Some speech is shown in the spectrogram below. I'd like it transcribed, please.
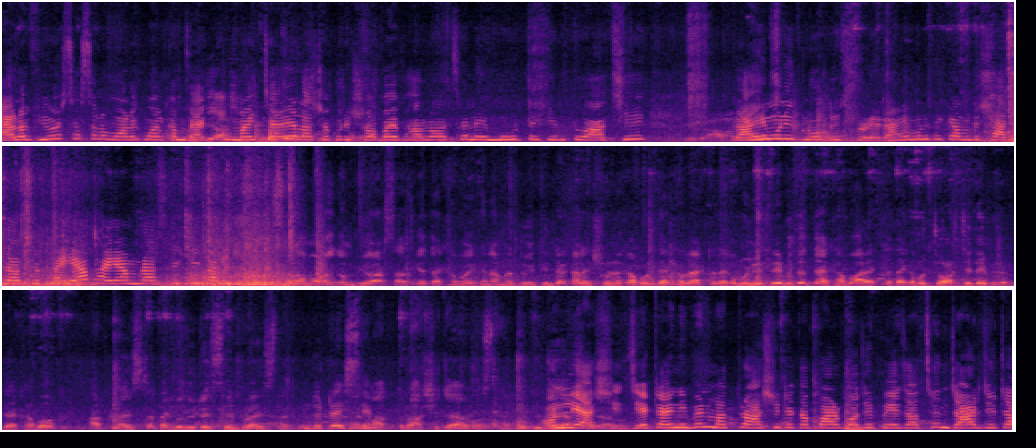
হ্যালো ভিউয়ার্স আসসালামু আলাইকুম। Welcome back to my channel আশা করি সবাই ভালো আছেন। এই মুহূর্তে কিন্তু আছি রাহিমণি ক্লোথ স্টোরে। রাহিমণি থেকে আমাদের সাথে আছে ভাইয়া। ভাইয়া আমরা আজকে কি কালেকশন আসসালামু আলাইকুম ভিউয়ার্স আজকে দেখাবো। এখানে আমরা দুই তিনটা কালেকশনের কাপড় দেখাবো। একটা দেখাবো নেটের ভিতর দেখাবো আর একটা দেখাবো জর্জেটের ভিতর দেখাবো। আর প্রাইসটা থাকবে দুটোই সেম প্রাইস থাকবে। দুটোই হ্যাঁ, same। মাত্র 80 টাকা গজ থাকবে। অনলি 80 আশি যেটাই নেবেন মাত্র আশি টাকা পার গজে পেয়ে যাচ্ছেন। যার যেটা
